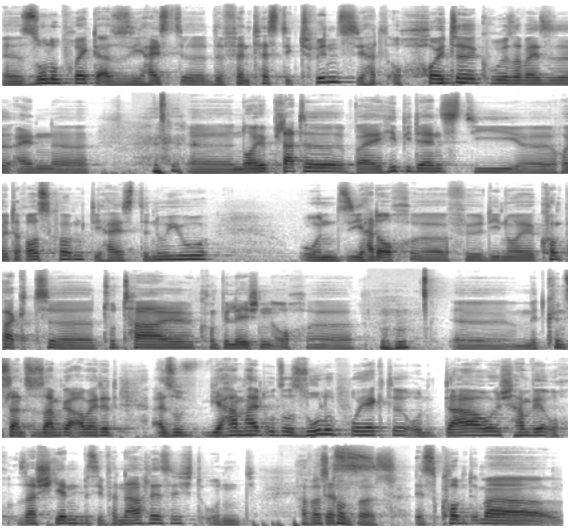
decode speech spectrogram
äh, Solo-Projekte, also sie heißt The Fantastic Twins. Sie hat auch heute kurioserweise eine neue Platte bei Hippie Dance, die heute rauskommt. Die heißt The New You. Und sie hat auch äh, für die neue Compact äh, Total Compilation auch äh, äh, mit Künstlern zusammengearbeitet. Also wir haben halt unsere Solo-Projekte und dadurch haben wir auch Sachien ein bisschen vernachlässigt. Und Aber es kommt was. Es kommt immer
